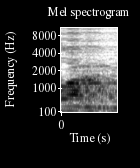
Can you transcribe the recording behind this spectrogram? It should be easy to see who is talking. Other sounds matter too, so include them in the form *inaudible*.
Speaker 1: line.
